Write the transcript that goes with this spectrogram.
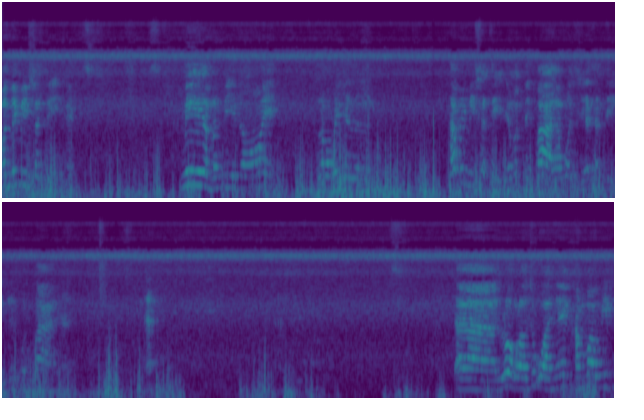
มันไม่มีสติไงมีอะมันมีน้อย เราไม่เจริญถ้าไม่มีสติเนี่ยมันเป็นบ้าแล้วคนเสียสติคือคนบ้านะนะแต่ โลกเราทุกวันนี้คำว่าวิป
